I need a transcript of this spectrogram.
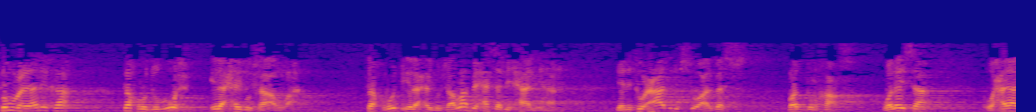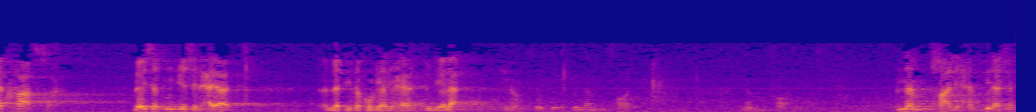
ثم بعد ذلك تخرج الروح إلى حيث شاء الله. تخرج إلى حيث شاء الله بحسب حالها. يعني تعادل السؤال بس رد خاص. وليس وحياة خاصة. ليست من جنس الحياة. التي تكون في هذه الحياة الدنيا. لا. نعم. نم صالح. نم صالح. نم صالحا بلا شك.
